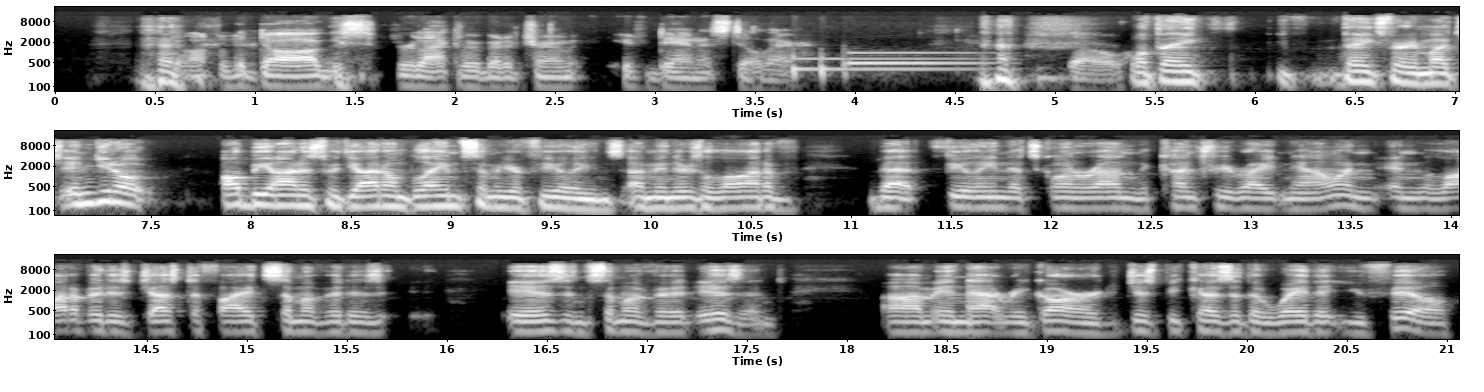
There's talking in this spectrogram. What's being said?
gone for the dogs, for lack of a better term, if Dan is still there. So, well, thanks, thanks very much. And you know, I'll be honest with you, I don't blame some of your feelings. I mean, there's a lot of that feeling that's going around the country right now, and, and a lot of it is justified. Some of it is is, and some of it isn't. Um, in that regard, just because of the way that you feel.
